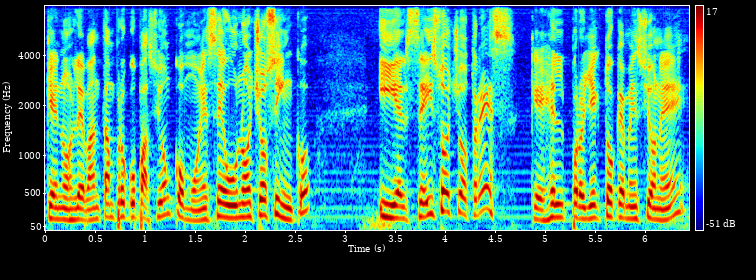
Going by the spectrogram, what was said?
que nos levantan preocupación, como ese 185 y el 683, que es el proyecto que mencioné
